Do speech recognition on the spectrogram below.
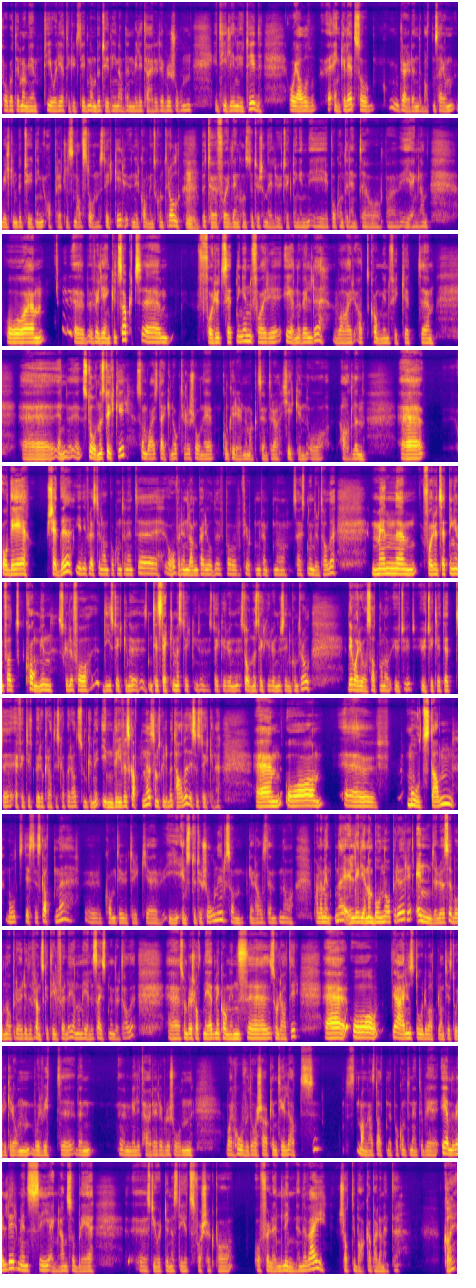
pågått i mange tiår i etterkrigstiden om betydningen av den militære revolusjonen i tidlig nytid. Og i all enkelhet så dreier den debatten seg om hvilken betydning opprettelsen av stående styrker under kongens kontroll mm. betød for den konstitusjonelle utviklingen i, på kontinentet og på, i England. Og Eh, veldig enkelt sagt. øh, forutsetningen for eneveldet var at kongen fikk et øh, en stående styrker som var sterke nok til å slå ned konkurrerende maktsentra, kirken og adelen. Og det skjedde i de fleste land på kontinentet over en lang periode på 1400-, 1500- og 1600-tallet. Men um, forutsetningen for at kongen skulle få de styrkene, tilstrekkelig med styrker, styrker under, stående styrker under sin kontroll, det var jo også at man utviklet et uh, effektivt byråkratisk apparat som kunne inndrive skattene som skulle betale disse styrkene. Um, og uh, Motstanden mot disse skattene eh, kom til uttrykk eh, i institusjoner som generalstenden og parlamentene, eller gjennom bondeopprør, endeløse bondeopprør i det franske tilfellet gjennom hele 1600-tallet, eh, som ble slått ned med kongens soldater. Og det er en stor debatt blant historikere om hvorvidt den militære revolusjonen var hovedårsaken til at mange av statene på kontinentet ble enevelder, mens i England så ble eh, Stuart-dynastiets forsøk på å følge en lignende vei slått tilbake av parlamentet. Kai?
